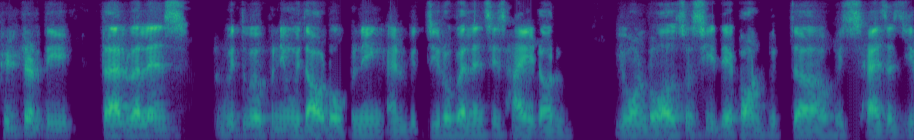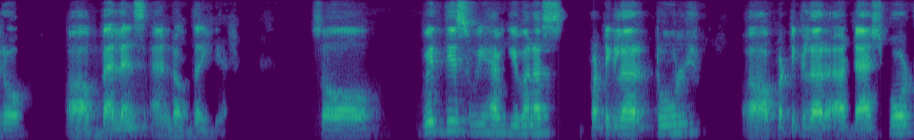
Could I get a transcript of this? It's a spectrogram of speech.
filter the trial balance with opening without opening and with zero balance is hide or you want to also see the account with uh, which has a zero uh, balance end of the year. So with this we have given us particular tool uh, a particular uh, dashboard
